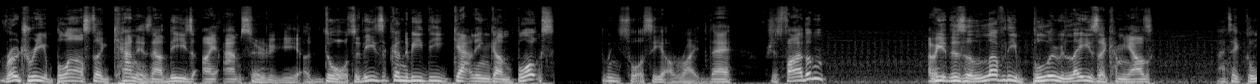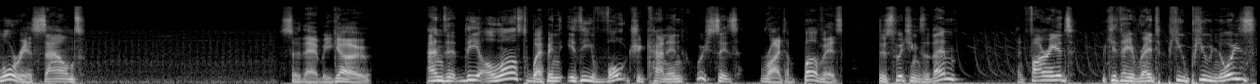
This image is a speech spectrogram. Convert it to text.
rotary blaster cannons. Now these I absolutely adore. So these are going to be the Gatling gun blocks. We can sort of see it right there. Just fire them. I mean, there's a lovely blue laser coming out. That's a glorious sound. So there we go. And the last weapon is the Vulture Cannon, which sits right above it. So switching to them, and firing it, we get a red pew pew noise.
